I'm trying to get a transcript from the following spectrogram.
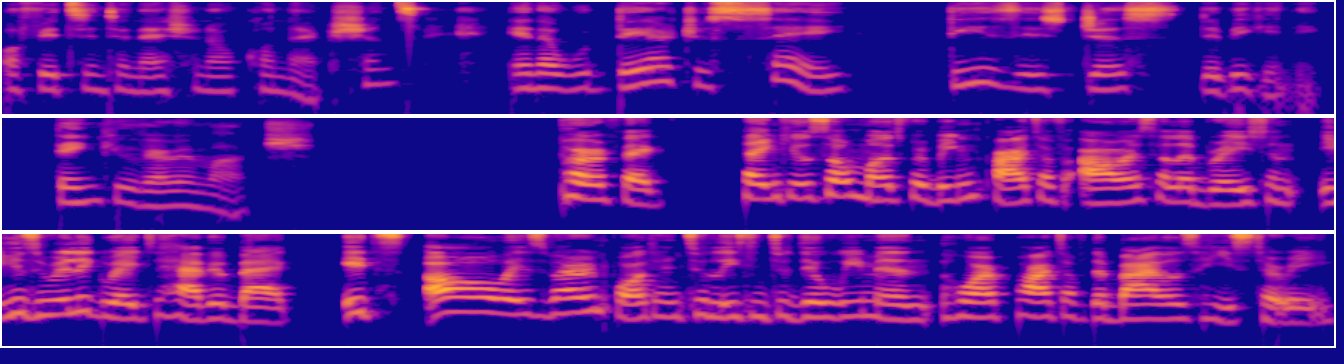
of its international connections, and I would dare to say this is just the beginning. Thank you very much. Perfect. Thank you so much for being part of our celebration. It is really great to have you back. It's always very important to listen to the women who are part of the BILOS history.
